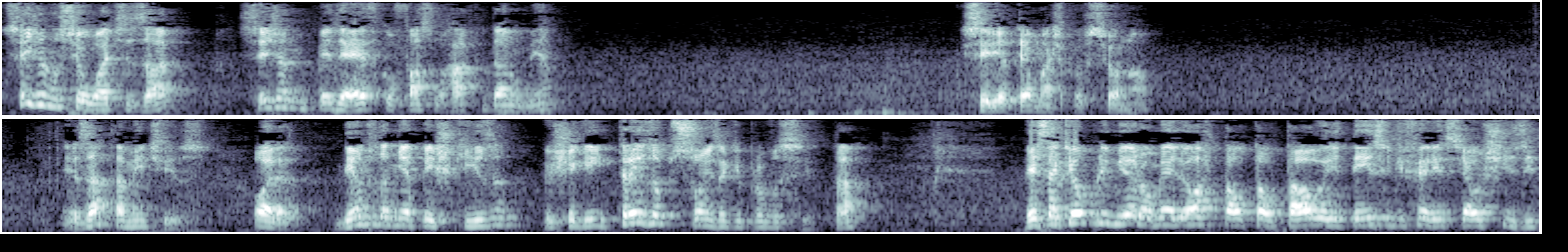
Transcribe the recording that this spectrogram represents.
seja no seu WhatsApp, seja no PDF que eu faço rápido dá no mesmo. Seria até mais profissional. Exatamente isso. Olha, dentro da minha pesquisa, eu cheguei em três opções aqui para você, tá? Esse aqui é o primeiro, é o melhor, tal, tal, tal. Ele tem esse diferencial XYZ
